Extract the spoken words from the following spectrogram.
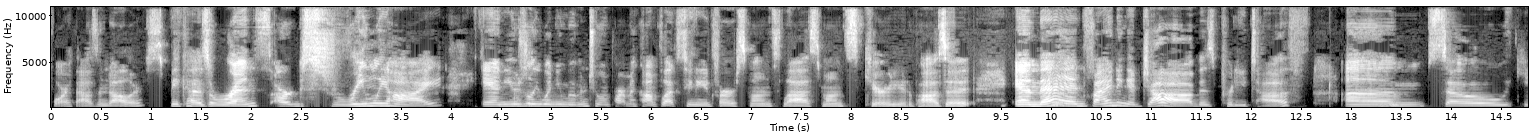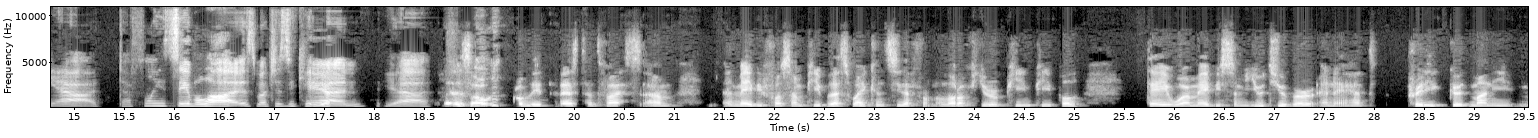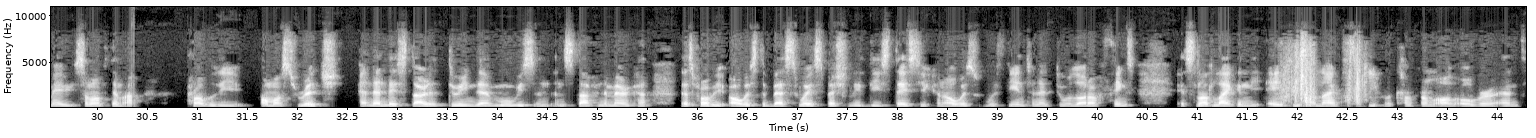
four thousand dollars because rents are extremely high. And usually, when you move into an apartment complex, you need first month's, last month's security deposit. And then yeah. finding a job is pretty tough. Um, mm-hmm. So, yeah, definitely save a lot as much as you can. Yeah. yeah. That is always probably the best advice. Um, and maybe for some people, that's why I can see that from a lot of European people they were maybe some YouTuber and they had pretty good money. Maybe some of them are probably almost rich. And then they started doing their movies and, and stuff in America. That's probably always the best way, especially these days. You can always, with the internet, do a lot of things. It's not like in the 80s or 90s, people come from all over and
